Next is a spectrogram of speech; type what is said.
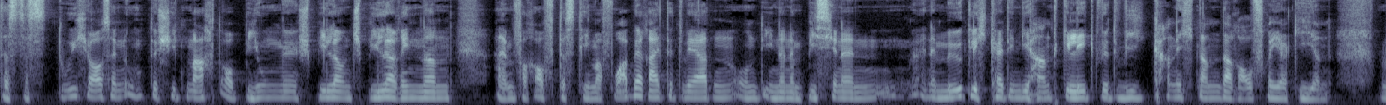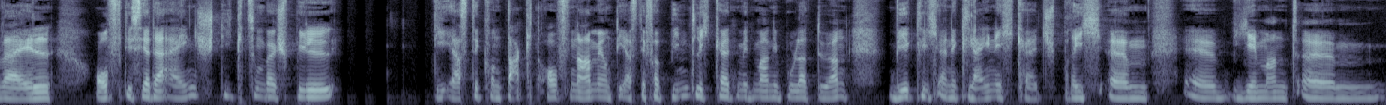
dass das durchaus einen Unterschied macht, ob junge Spieler und Spielerinnen einfach auf das Thema vorbereitet werden und ihnen ein bisschen ein, eine Möglichkeit in die Hand gelegt wird, wie kann ich dann darauf reagieren. Weil oft ist ja der Einstieg zum Beispiel die erste Kontaktaufnahme und die erste Verbindlichkeit mit Manipulateuren wirklich eine Kleinigkeit. Sprich, ähm, äh, jemand ähm,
